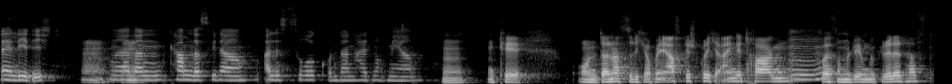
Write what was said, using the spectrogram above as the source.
erledigt. Mhm. Na, mhm. dann kam das wieder alles zurück und dann halt noch mehr. Mhm. Okay. Und dann hast du dich auf ein Erstgespräch eingetragen. Mhm. Weißt du noch, mit wem du geredet hast?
